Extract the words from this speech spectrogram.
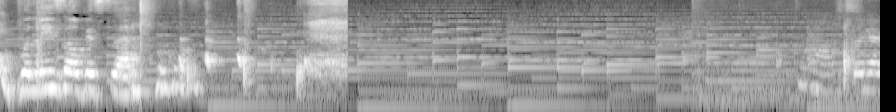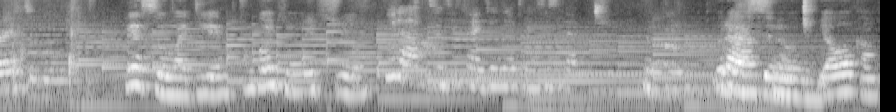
Hey, police officer. So you're ready to go? Yes, so my dear. I'm going to meet you. Good afternoon, Sister Juliet and Sister Good afternoon. You're welcome.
